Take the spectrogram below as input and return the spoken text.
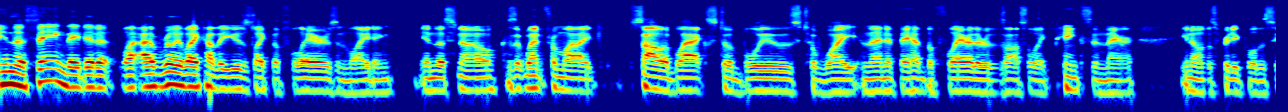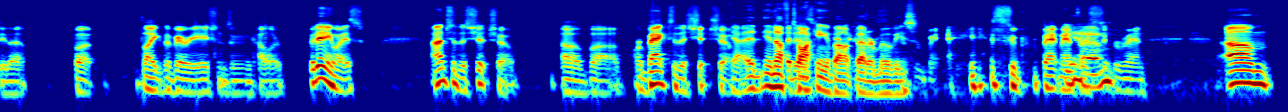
in the thing they did it i really like how they used like the flares and lighting in the snow because it went from like solid blacks to blues to white and then if they had the flare there was also like pinks in there you know it's pretty cool to see that but like the variations in color but anyways on to the shit show of uh or back to the shit show Yeah, enough that is talking about better movies. Superman. Super Batman Yeah. Superman. Um,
